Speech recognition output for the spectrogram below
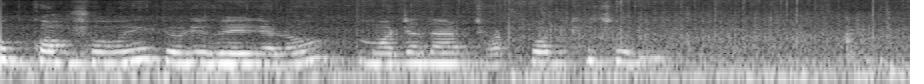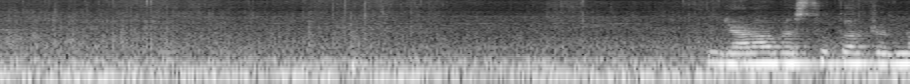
খুব কম সময়ে তৈরি হয়ে গেল মজাদার ঝটপট খিচুড়ি। যারা ব্যস্ততার জন্য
